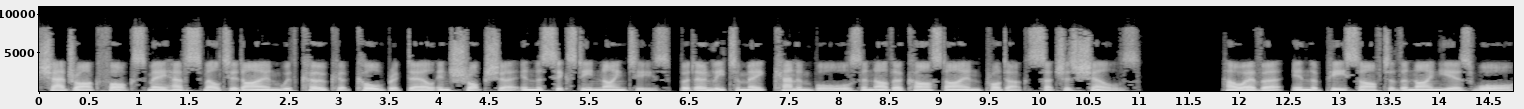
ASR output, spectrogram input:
Shadrach Fox may have smelted iron with coke at Coalbrookdale in Shropshire in the 1690s, but only to make cannonballs and other cast iron products such as shells. However, in the peace after the Nine Years' War,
